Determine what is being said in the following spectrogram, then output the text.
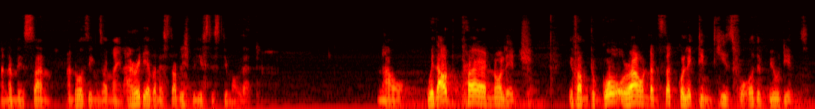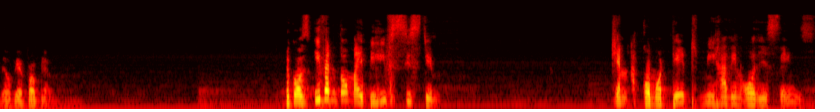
And I'm his son, and all things are mine. I already have an established belief system of that. Now, without prior knowledge, if I'm to go around and start collecting keys for other buildings, there will be a problem. Because even though my belief system can accommodate me having all these things,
